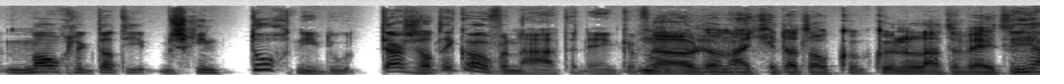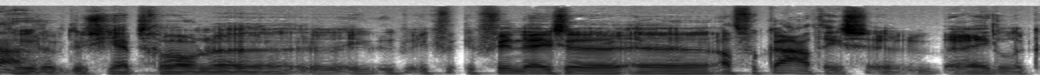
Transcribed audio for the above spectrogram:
Mogelijk dat hij het misschien toch niet doet? Daar zat ik over na te denken. Van... Nou, dan had je dat ook kunnen laten weten natuurlijk. Dus je hebt gewoon... Uh, ik, ik, ik, vind deze uh, advocaat is uh, redelijk...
